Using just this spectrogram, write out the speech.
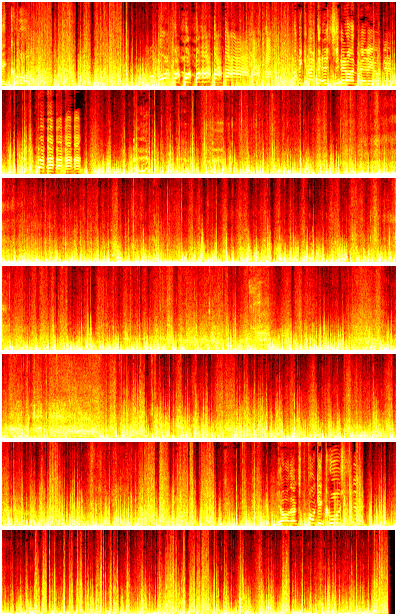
fucking cool. I got that shit on video, dude. Yo, that's fucking cool shit.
